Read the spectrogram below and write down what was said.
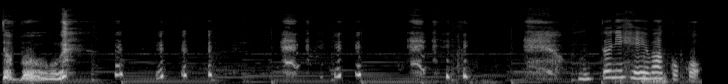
ドボーン本当に平和ここ。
